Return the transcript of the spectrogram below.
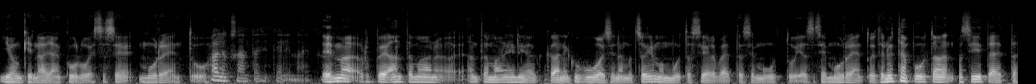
jonkin ajan kuluessa se murentuu. Paljonko sä antaisit elinaikaa? En mä rupea antamaan, antamaan elinaikaa niin kuin vuosina, mutta se on ilman muuta selvää, että se muuttuu ja se murentuu. Ja nythän puhutaan siitä, että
